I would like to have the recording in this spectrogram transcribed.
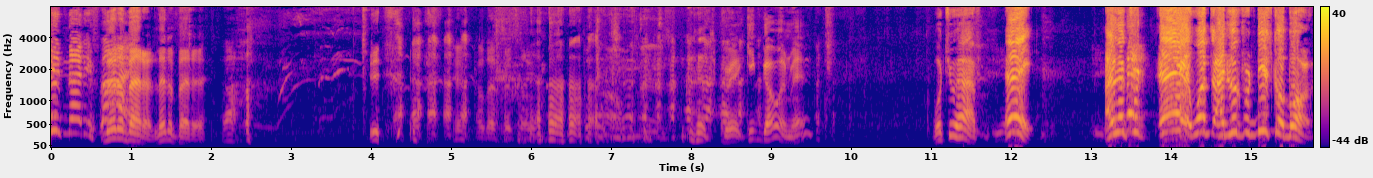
eight ninety five. Little better. Little better. Ah. yeah, hold that for a second. That's Great. Keep going, man. What you have? Hey! I look for. Hey! What? I look for disco ball.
